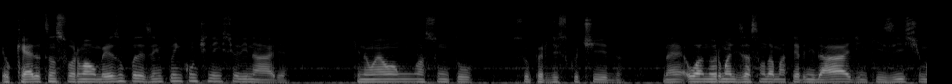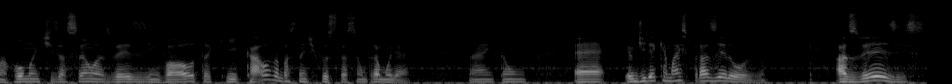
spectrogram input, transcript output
Eu quero transformar o mesmo, por exemplo, em continência urinária, que não é um assunto super discutido. Né? Ou a normalização da maternidade, em que existe uma romantização, às vezes, em volta, que causa bastante frustração para a mulher. Né? Então, é, eu diria que é mais prazeroso. Às vezes,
